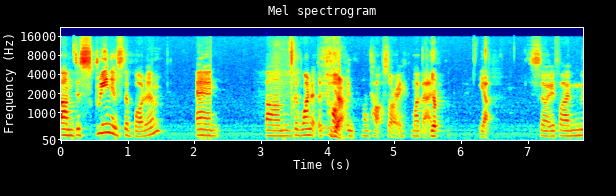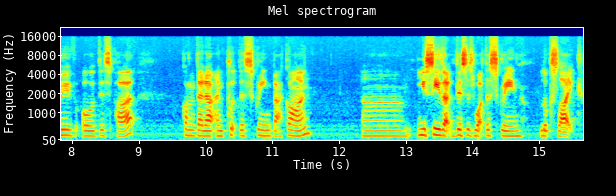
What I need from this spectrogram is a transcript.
um, the screen is the bottom and Um, the one at the top Yeah. is on top. Sorry, my bad. Yep. Yeah. So if I move all this part, comment that out, and put the screen back on, um, you see that this is what the screen looks like.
